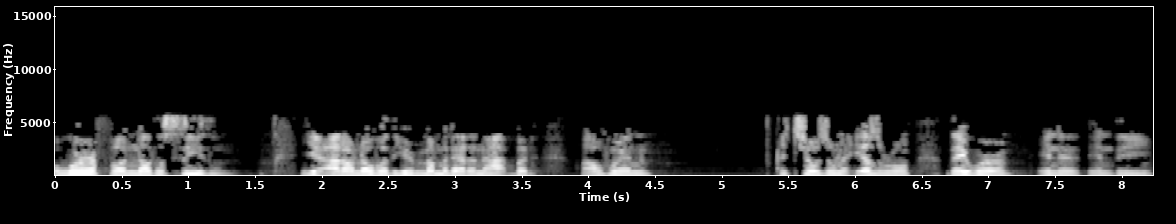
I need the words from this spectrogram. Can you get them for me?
a word for another season, yeah, I don't know whether you remember that or not, but uh, when the children of Israel they were in the in the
